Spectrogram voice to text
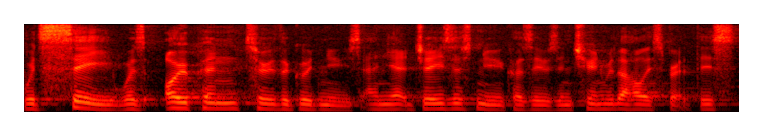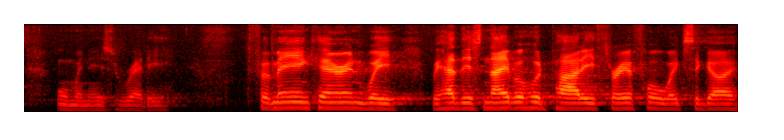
would see was open to the good news. And yet Jesus knew because he was in tune with the Holy Spirit, this woman is ready. For me and Karen, we, we had this neighborhood party three or four weeks ago,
